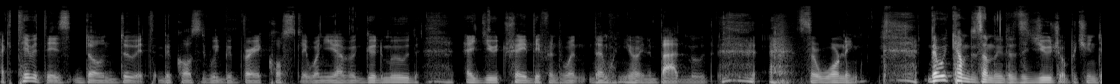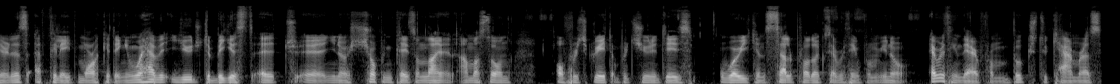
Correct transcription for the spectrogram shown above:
activities, don't do it because it will be very costly. When you have a good mood, and you trade different when, than when you're in a bad mood. so, warning. Then we come to something that's a huge opportunity, and that's affiliate marketing. And we have a huge, the biggest, uh, tr- uh, you know, shopping place online. And Amazon offers great opportunities where you can sell products, everything from you know everything there from books to cameras.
